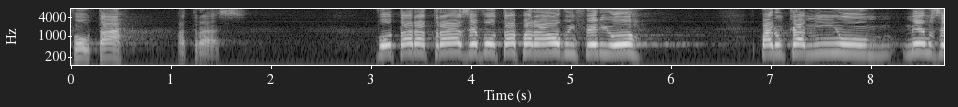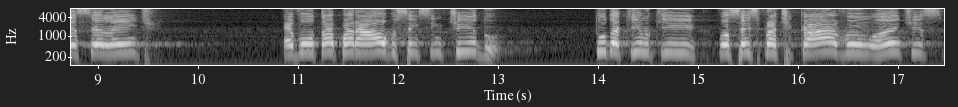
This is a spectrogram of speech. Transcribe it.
voltar atrás. Voltar atrás é voltar para algo inferior para um caminho menos excelente, é voltar para algo sem sentido. Tudo aquilo que vocês praticavam antes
